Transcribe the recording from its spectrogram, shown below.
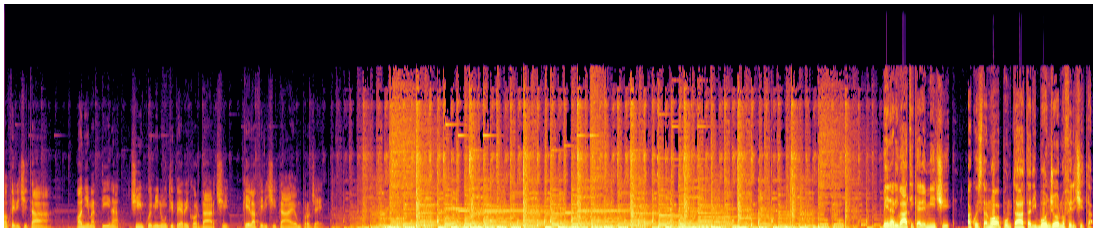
Buongiorno felicità! Ogni mattina 5 minuti per ricordarci che la felicità è un progetto. Ben arrivati cari amici a questa nuova puntata di Buongiorno Felicità.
